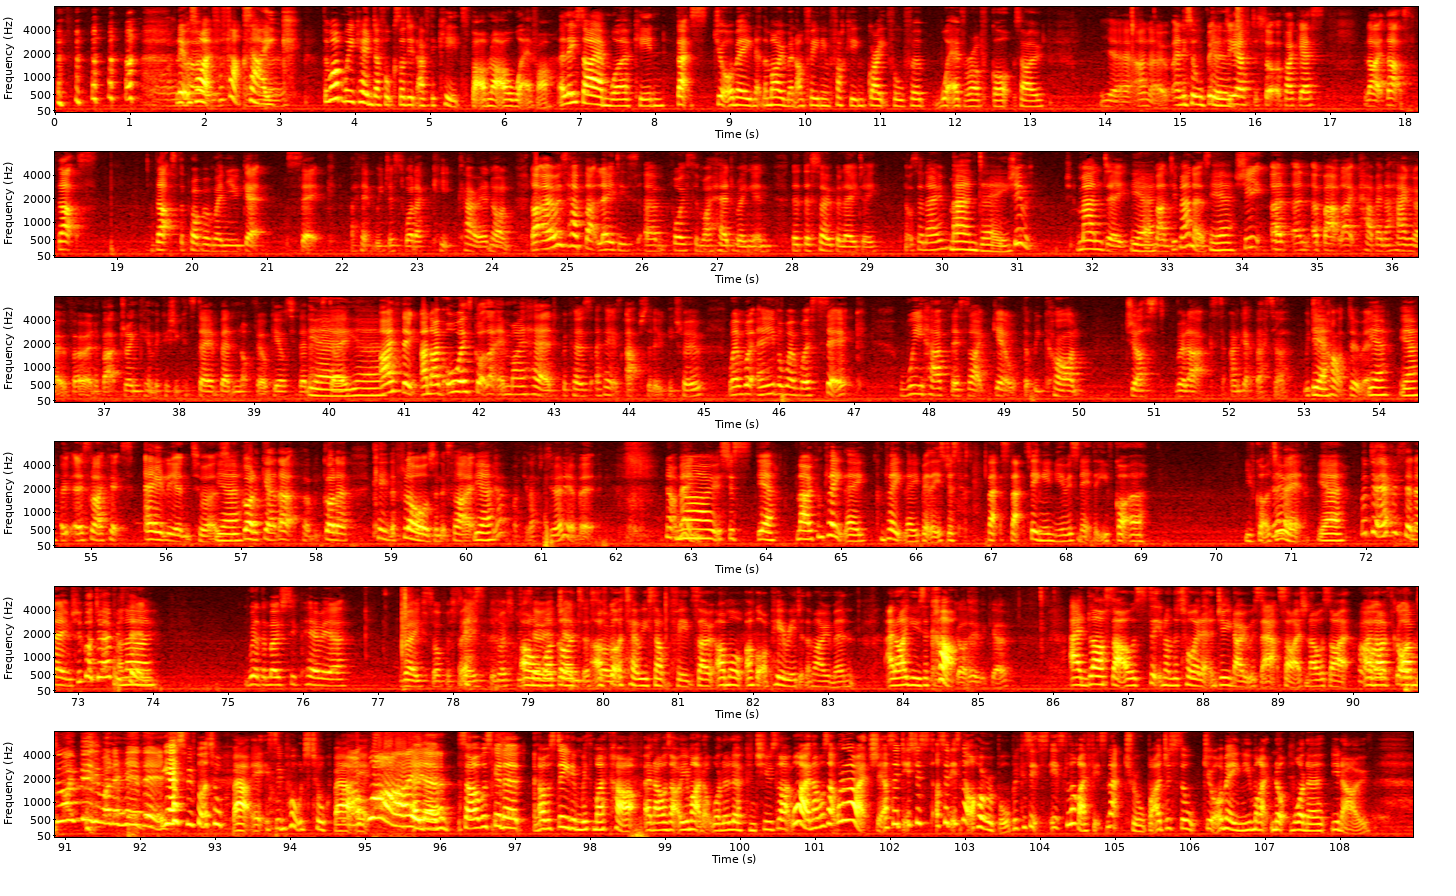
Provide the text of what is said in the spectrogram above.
Oh, and it was like, for fuck's sake. The one weekend I thought because I didn't have the kids, but I'm like, oh, whatever. At least I am working. That's, do you know what I mean? At the moment, I'm feeling fucking grateful for whatever I've got. So, Yeah, I know, and It's all you good. do have to sort of, I guess, like that's that's that's the problem when you get sick. I think we just want to keep carrying on. Like I always have that lady's um, voice in my head ringing, the the sober lady. What's her name? Mandy. She was she- Mandy. Yeah. Mandy Manners. Yeah. She and, and about like having a hangover and about drinking because you could stay in bed and not feel guilty the next Yeah, day. yeah. I think, and I've always got that in my head because I think it's absolutely true. When we're and even when we're sick, we have this like guilt that we can't just relax and get better. We just Yeah. can't do it. Yeah, yeah. It's like it's alien to us. Yeah. We've got to get up and we've got to clean the floors, and it's like, Yeah. yeah, I can have to do any of it. You know what I mean? No, it's just, yeah. No, completely. Completely. But it's just, that's that thing in you, isn't it? That you've got to, you've got to Do do, it. it. Yeah. We'll do everything, Ames. We've got to do everything. We're the most superior race, obviously. Most Oh my god, gender, I've got to tell you something. So I'm all, I've got a period at the moment, and I use a Oh, cup. God, here we go. And last night I was sitting on the toilet, and Juno was outside, and I was like, Oh, and I've God, do I really want to hear this? yes, we've got to talk about it. It's important to talk about Oh, it. why? And, um, so I was gonna, I was dealing with my cup, and I was like, "Oh, you might not want to look." And she was like, "Why?" And I was like, "Well, no, actually." I said, "It's just," I said, "It's not horrible because it's it's life, it's natural." But I just thought, do you know what I mean? You might not want to, you know.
